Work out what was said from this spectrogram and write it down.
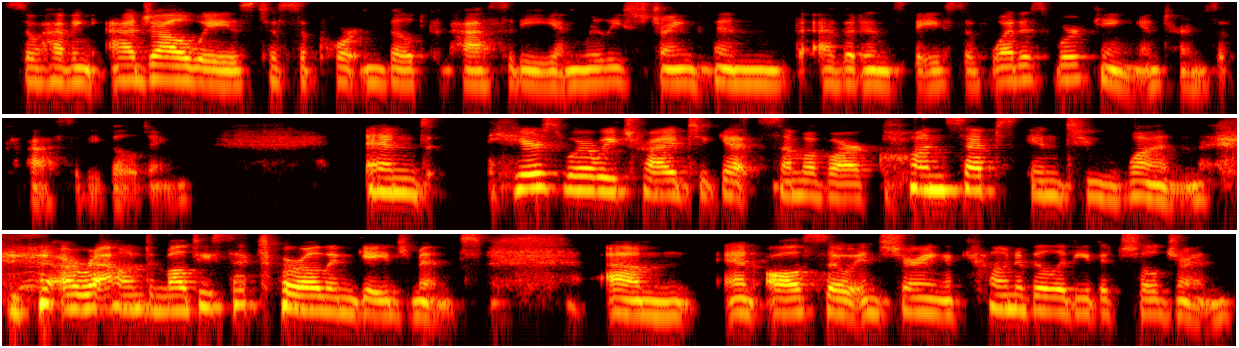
So having agile ways to support and build capacity and really strengthen the evidence base of what is working in terms of capacity building. And here's where we tried to get some of our concepts into one around multi-sectoral engagement um, and also ensuring accountability to children.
